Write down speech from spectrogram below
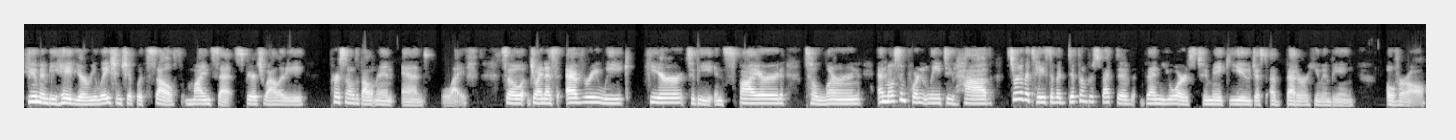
human behavior, relationship with self, mindset, spirituality, personal development, and life. So join us every week here to be inspired, to learn, and most importantly, to have sort of a taste of a different perspective than yours to make you just a better human being overall.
